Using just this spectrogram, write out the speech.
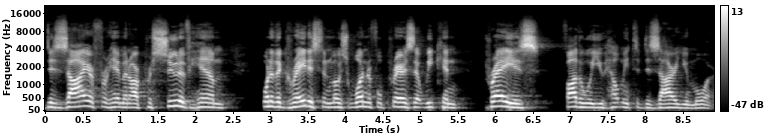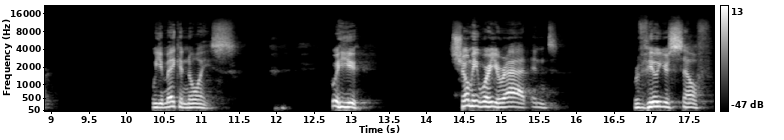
desire for him and our pursuit of him, one of the greatest and most wonderful prayers that we can pray is, Father, will you help me to desire you more? Will you make a noise? Will you show me where you're at and reveal yourself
